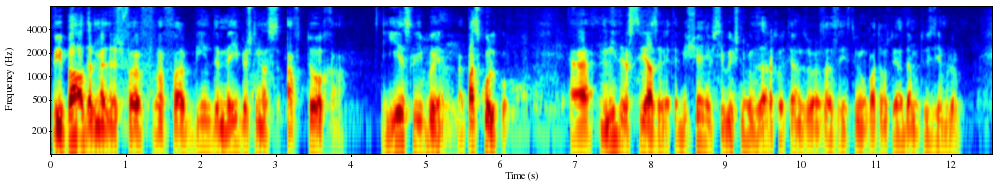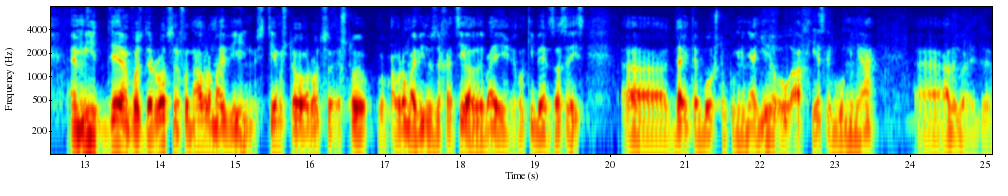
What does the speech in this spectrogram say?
Вибалдер медреш фарбинде мейбешнас автоха. Если бы, поскольку э, Мидраш связывает обещание Всевышнего, Лазараху и за твоему потомству я отдам эту землю, Миддем воздеродцен фун Авраам Авину, с тем, что, что Авраам Авину захотел, Левай Лкибер Зазейс, э, дай-то Бог, чтобы у меня, ах, если бы у меня Алывай, да?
